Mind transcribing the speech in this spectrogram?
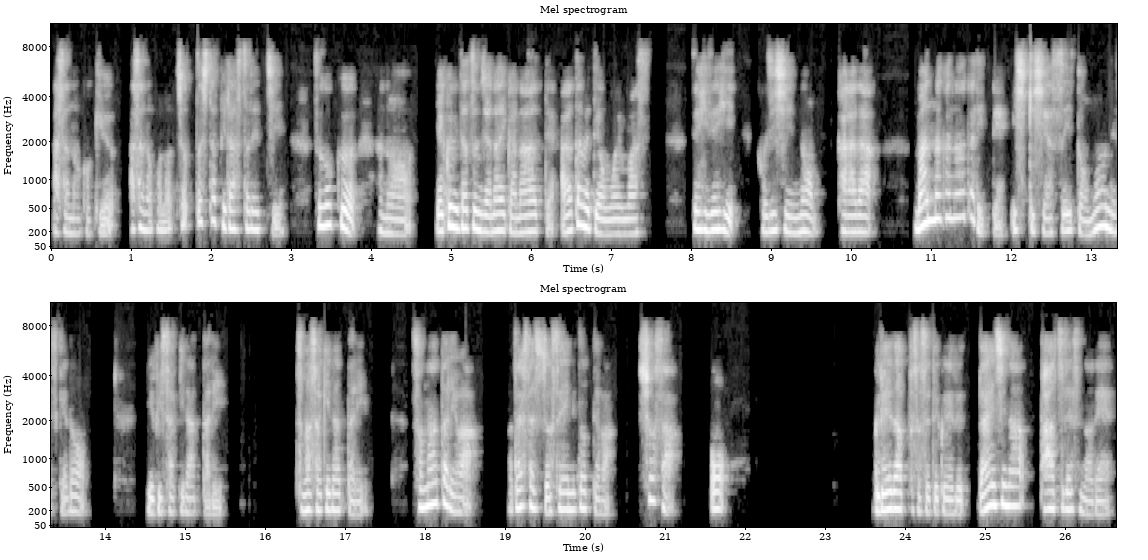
朝の呼吸、朝のこのちょっとしたピラストレッチ、すごく、あの、役に立つんじゃないかなって改めて思います。ぜひぜひ、ご自身の体、真ん中のあたりって意識しやすいと思うんですけど、指先だったり、つま先だったり、そのあたりは、私たち女性にとっては、所作をグレードアップさせてくれる大事なパーツですので、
